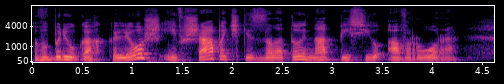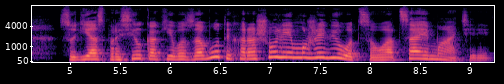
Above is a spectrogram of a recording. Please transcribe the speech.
в брюках клеш и в шапочке с золотой надписью «Аврора». Судья спросил, как его зовут и хорошо ли ему живется у отца и матери.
